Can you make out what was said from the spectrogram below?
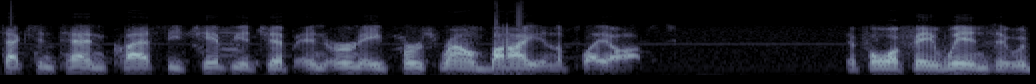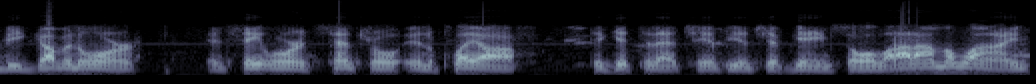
Section 10 Class C championship and earn a first-round bye in the playoffs. If OFA wins, it would be Gouverneur and St. Lawrence Central in a playoff to get to that championship game. So a lot on the line.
